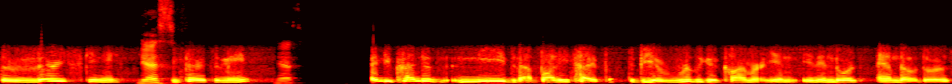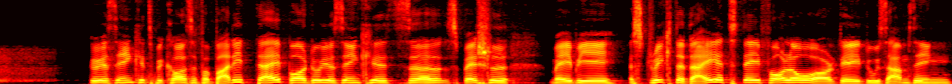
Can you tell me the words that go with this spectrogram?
they're very skinny Yes. compared to me. Yes. And you kind of need that body type to be a really good climber in, in indoors and outdoors. Do you think it's because of a body type, or do you think it's a special, maybe a stricter diet they follow, or they do something,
